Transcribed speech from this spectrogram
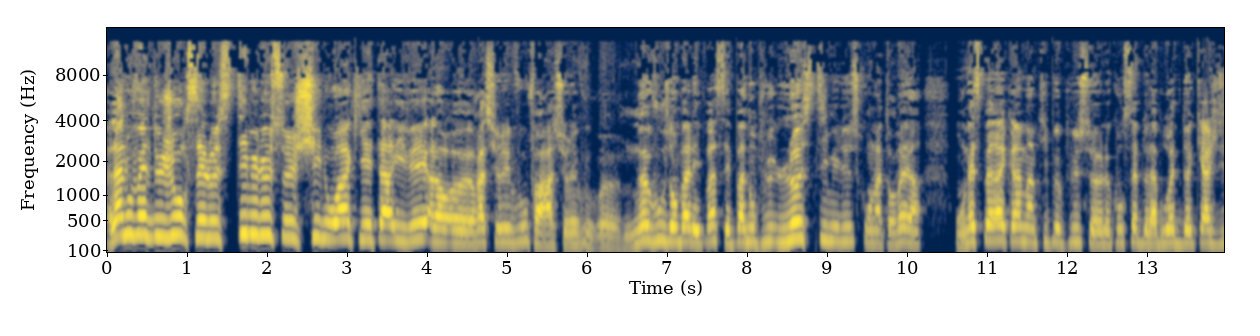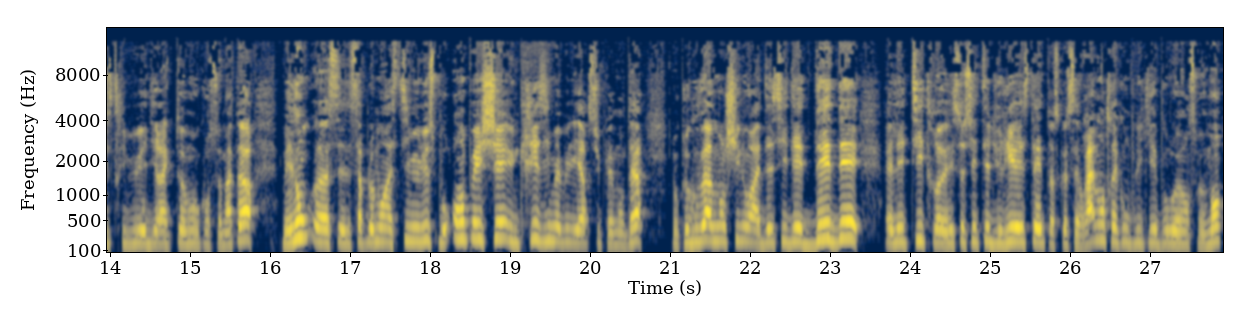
La nouvelle du jour, c'est le stimulus chinois qui est arrivé. Alors euh, rassurez-vous, enfin rassurez-vous, euh, ne vous emballez pas, c'est pas non plus le stimulus qu'on attendait. Hein. On espérait quand même un petit peu plus euh, le concept de la brouette de cash distribuée directement aux consommateurs, mais non, euh, c'est simplement un stimulus pour empêcher une crise immobilière supplémentaire. Donc le gouvernement chinois a décidé d'aider les titres, les sociétés du real estate parce que c'est vraiment très compliqué pour eux en ce moment,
